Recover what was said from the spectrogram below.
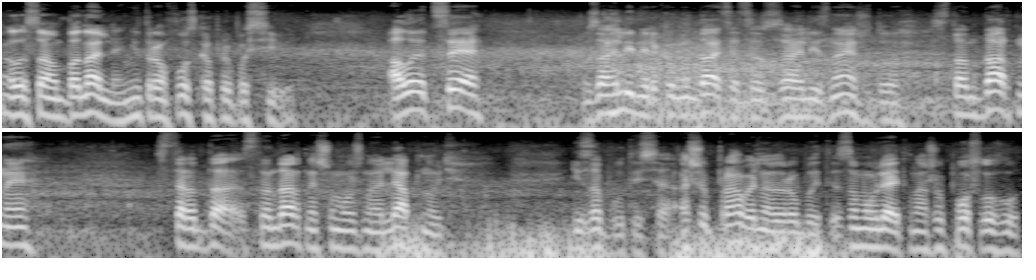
Але саме банальне нітрамфоска при посіві. Але це взагалі не рекомендація, це взагалі, знаєш, то стандартне, стандартне, що можна ляпнути і забутися. А щоб правильно робити, замовляйте нашу послугу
